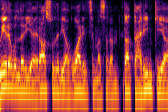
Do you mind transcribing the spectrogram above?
ویره ولري یا حراس ولري یا غواړي چې مثلا دا تحریم کې یا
